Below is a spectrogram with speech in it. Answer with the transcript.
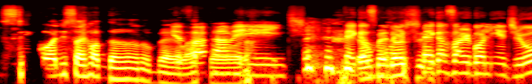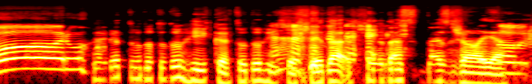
Se encolhe e sai rodando, Bela. Exatamente. Pega, É as, moedas, pega as argolinhas de ouro. Pega tudo, tudo rica, tudo rica, cheio, da, das, das joias. Ouro.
